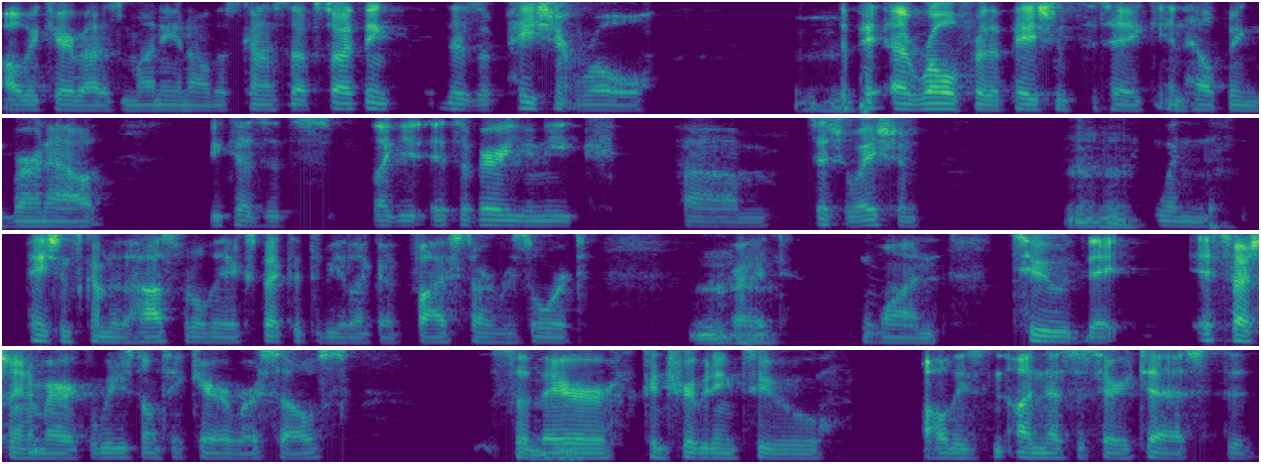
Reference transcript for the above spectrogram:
all we care about is money and all this kind of stuff. So I think there's a patient role, mm-hmm. the, a role for the patients to take in helping burnout, because it's like it's a very unique um, situation. Mm-hmm. When patients come to the hospital, they expect it to be like a five star resort, mm-hmm. right? one. Two they especially in america we just don't take care of ourselves. So mm-hmm. they're contributing to all these unnecessary tests that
